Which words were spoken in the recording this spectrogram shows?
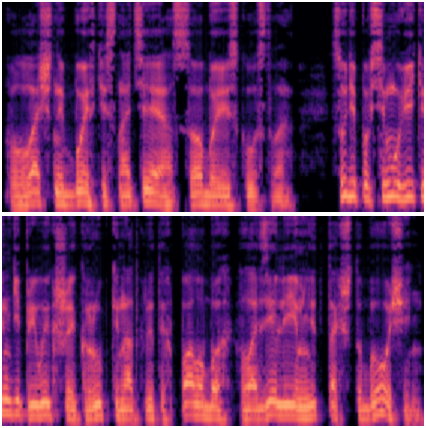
Кулачный бой в тесноте – особое искусство. Судя по всему, викинги, привыкшие к рубке на открытых палубах, владели им не так, чтобы очень.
